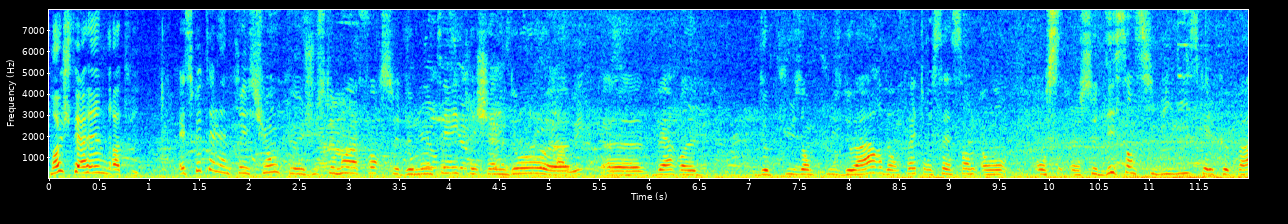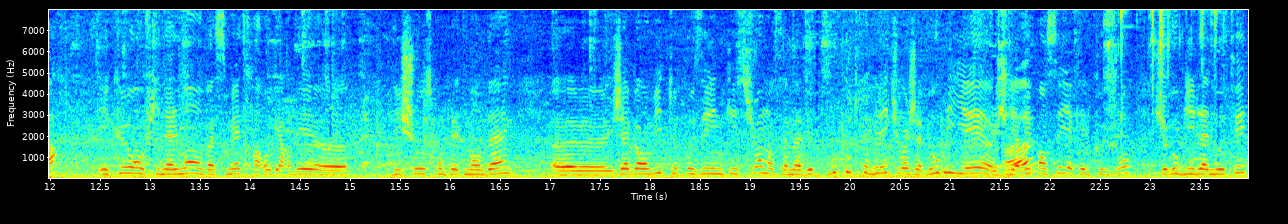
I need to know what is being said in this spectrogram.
Moi, je fais rien de gratuit. Est-ce que tu as l'impression que justement à force de monter crescendo euh, Ah oui. vers de plus en plus de hard, en fait on, s'insen- on- on se- on se désensibilise quelque part et que on- finalement on va se mettre à regarder euh, des choses complètement dingues Euh, J'avais envie de te poser une question, moi ça m'avait beaucoup troublé, tu vois, j'avais oublié, euh, j'y avais pensé il y a quelques jours, j'avais oublié de la noter.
